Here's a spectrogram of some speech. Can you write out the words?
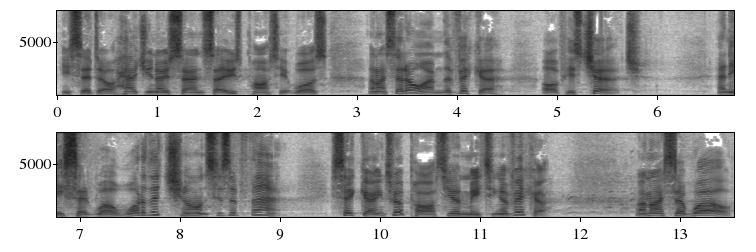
he said, Oh, how do you know so and so whose party it was? And I said, Oh, I'm the vicar of his church. And he said, Well, what are the chances of that? He said, Going to a party and meeting a vicar. And I said, Well,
